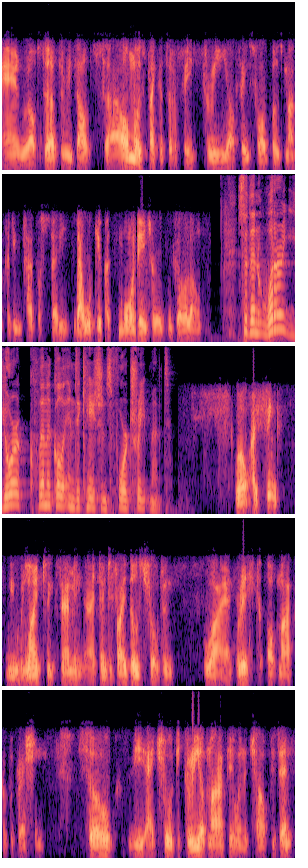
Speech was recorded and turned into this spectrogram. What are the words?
and we'll observe the results uh, almost like a sort of phase three or phase four post-marketing type of study. That will give us more data as we go along. So then, what are your clinical indications for treatment? Well, I think we would like to examine and identify those children who are at risk of myopia progression. So the actual degree of myopia when a child presents,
